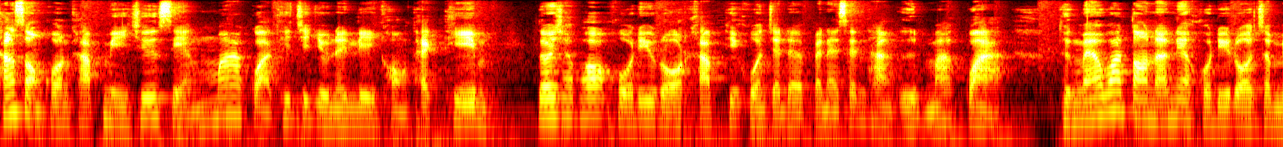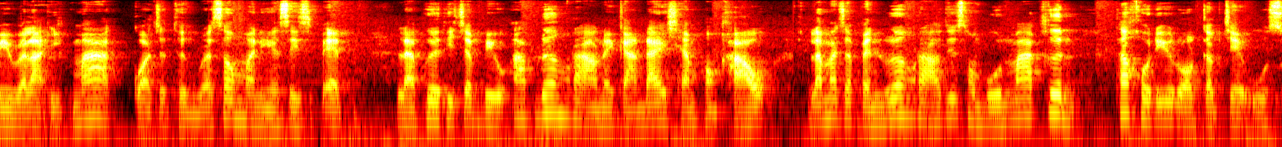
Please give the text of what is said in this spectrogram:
ทั้งสองคนครับมีชื่อเสียงมากกว่าที่จะอยู่ในลีกของแท็กทีม โดยเฉพาะโคดี้โรสครับที่ควรจะเดินไปในเส้นทางอื่นมากกว่า ถึงแม้ว่าตอนนั้นเนี่ยโคดี้โรสจะมีเวลาอีกมากกว่าจะถึง WrestleMania 41 และเพื่อที่จะบิวอัพเรื่องราวในการได้แชมป์ของเขา และมันจะเป็นเรื่องราวที่สมบูรณ์มากขึ้น ถ้าโคดี้โรสกับเจอูโซ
